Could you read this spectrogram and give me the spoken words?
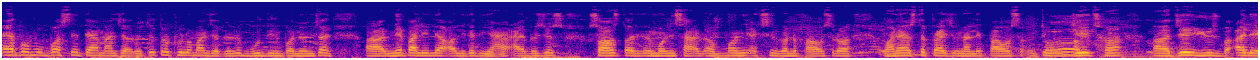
एयरपोर्टमा बस्ने त्यहाँ मान्छेहरू त्यत्रो ठुलो मान्छेहरू बुझिदिनु पर्ने हुन्छ। नेपालीले अलिकति यहाँ आएपछि सहज तरिकाले मनी सा मनी एक्सचेन्ज गर्न पाओस् र भने जस्तो प्राइज उनीहरूले पाओस्। त्यो जे छ जे युज अहिले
